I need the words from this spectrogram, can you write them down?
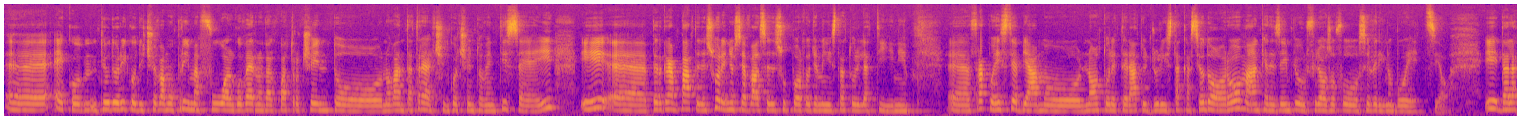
Eh, ecco, Teodorico dicevamo prima fu al governo dal 493 al 526 e eh, per gran parte del suo regno si avvalse del supporto di amministratori latini. Eh, fra questi abbiamo il noto letterato e giurista Cassiodoro, ma anche ad esempio il filosofo Severino Boezio. E dalla,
